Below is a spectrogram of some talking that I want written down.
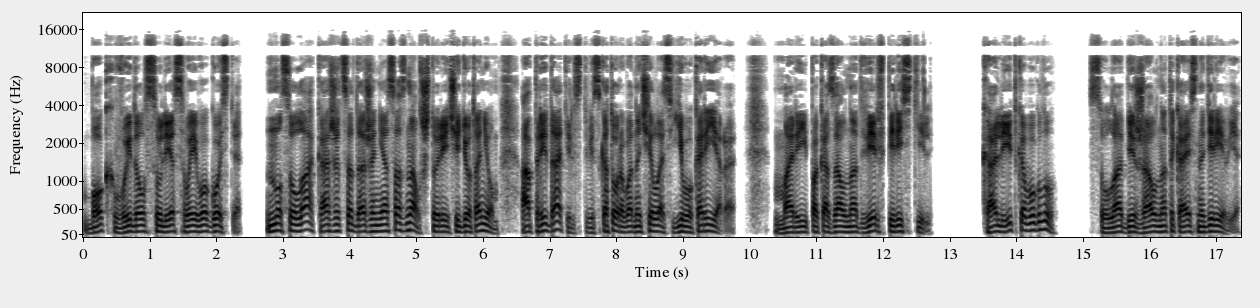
Бог выдал Суле своего гостя. Но Сула, кажется, даже не осознал, что речь идет о нем, о предательстве, с которого началась его карьера. Марий показал на дверь в перестиль. «Калитка в углу». Сула бежал, натыкаясь на деревья.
